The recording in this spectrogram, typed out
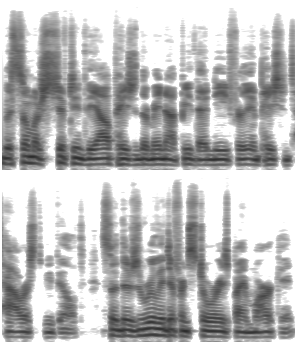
with so much shifting to the outpatient, there may not be that need for inpatient towers to be built. So there's really different stories by market.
